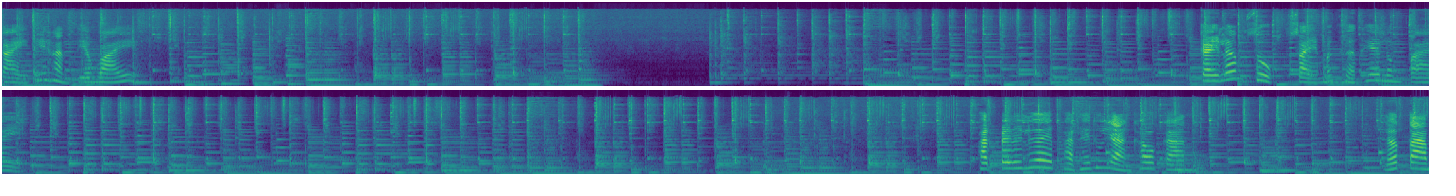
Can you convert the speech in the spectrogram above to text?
ไก่ที่หั่นเตรียมไว้ผก่เริ่มสุกใส่มะเขือเทศลงไป ผัดไปเรื่อยๆ ผัดให้ทุกอย่างเข้ากัน แล้วตาม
